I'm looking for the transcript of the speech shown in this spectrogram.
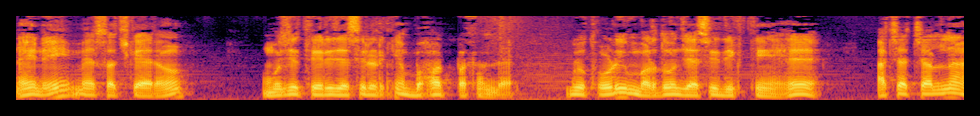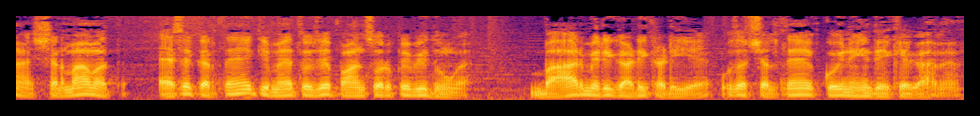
नहीं नहीं, मैं सच कह रहा हूँ। मुझे तेरी जैसी लड़कियाँ बहुत पसंद है। जो थोड़ी मर्दों जैसी दिखती हैं। अच्छा चलना शर्मा मत। ऐसे करते हैं कि मैं तुझे पाँच सौ रुपये भी दूँगा। बाहर मेरी गाड़ी खड़ी है। उधर चलते हैं, कोई नहीं देखेगा हमें।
